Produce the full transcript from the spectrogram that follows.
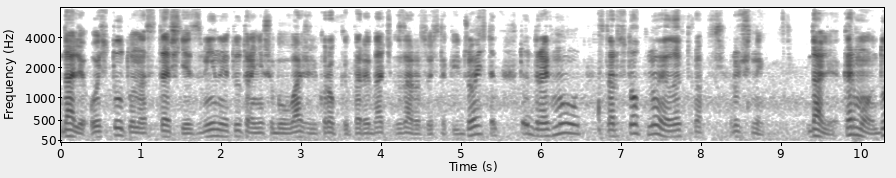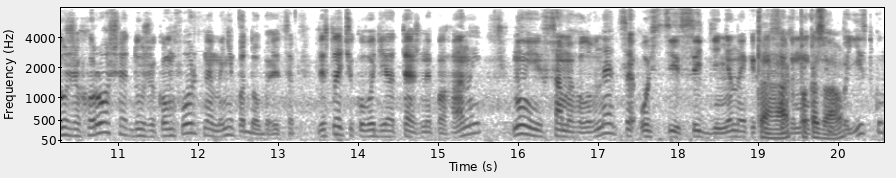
Далі, ось тут у нас теж є зміни. Тут раніше був важіль коробки передач, зараз ось такий джойстик. Тут драйв мод, старт-стоп, ну і електроручник. Далі, кермо дуже хороше, дуже комфортне, мені подобається. Дисплейчик у водія теж непоганий. Ну і саме головне це ось ці сидіння, на яких ми сидимо показав. всю поїздку.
